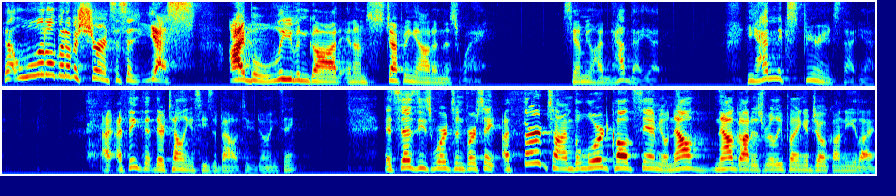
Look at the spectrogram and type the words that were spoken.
that little bit of assurance that says, Yes, I believe in God and I'm stepping out in this way. Samuel hadn't had that yet. He hadn't experienced that yet. I, I think that they're telling us he's about to, don't you think? It says these words in verse 8 A third time the Lord called Samuel. Now, now God is really playing a joke on Eli.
